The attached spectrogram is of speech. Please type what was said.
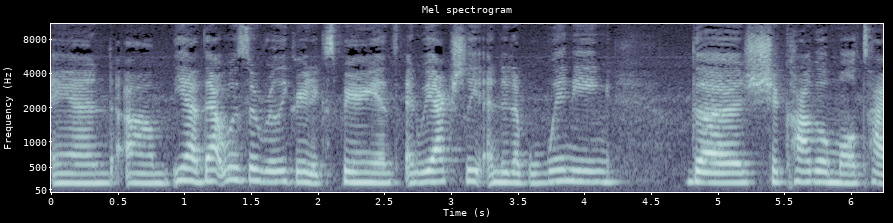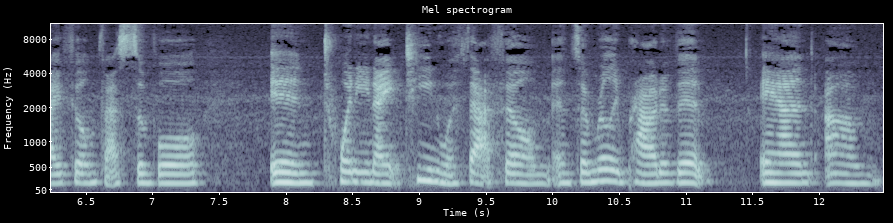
And um, yeah, that was a really great experience. And we actually ended up winning the Chicago Multi Film Festival in 2019 with that film. And so I'm really proud of it and um,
